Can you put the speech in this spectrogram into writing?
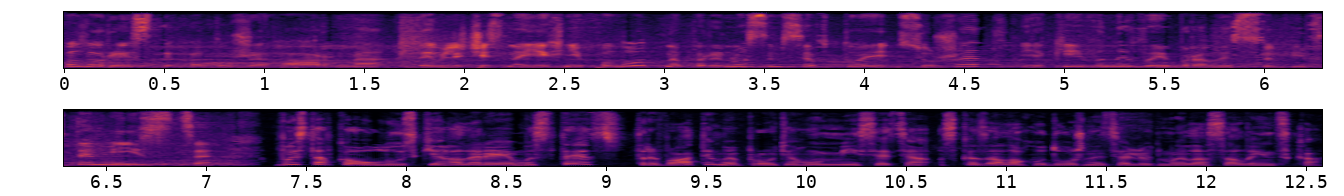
Колористика дуже гарна. Дивлячись на їхні полотна, переносимося в той сюжет, який вони вибрали собі, в те місце. Виставка у Луцькій галереї мистецтв триватиме протягом місяця, сказала художниця Людмила Салинська.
